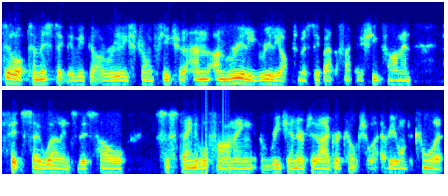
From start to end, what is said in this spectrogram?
still optimistic that we've got a really strong future, and I'm really, really optimistic about the fact that sheep farming fits so well into this whole sustainable farming, regenerative agriculture, whatever you want to call it.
